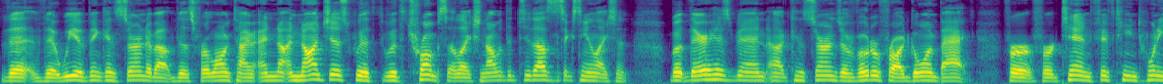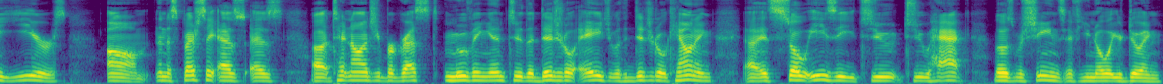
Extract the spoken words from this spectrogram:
that that we have been concerned about this for a long time, and not, not just with with Trump's election, not with the 2016 election, but there has been uh, concerns of voter fraud going back for for 10, 15, 20 years. Um, and especially as as uh, technology progressed, moving into the digital age with digital counting, uh, it's so easy to to hack those machines if you know what you're doing.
